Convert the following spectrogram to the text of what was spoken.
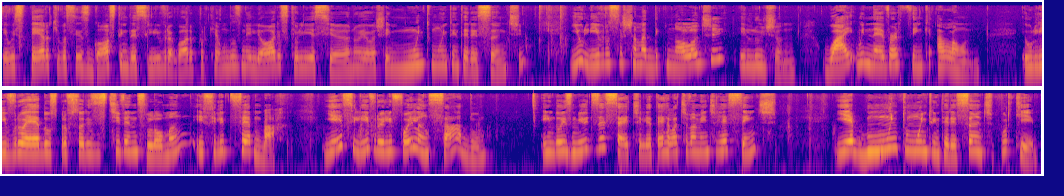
Eu espero que vocês gostem desse livro agora, porque é um dos melhores que eu li esse ano. Eu achei muito, muito interessante. E o livro se chama Technology Illusion: Why We Never Think Alone. O livro é dos professores Steven Sloman e Philip Fernbach. E esse livro ele foi lançado em 2017, ele é até relativamente recente. E é muito, muito interessante porque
